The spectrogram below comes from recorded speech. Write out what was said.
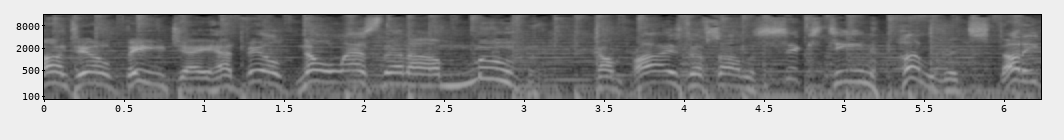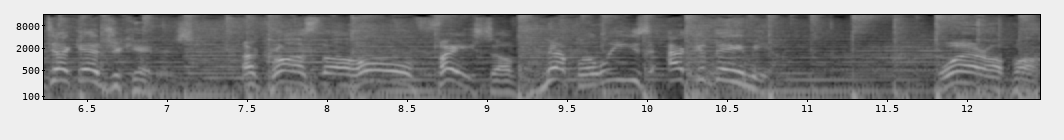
until BJ had built no less than a movement comprised of some 1,600 study tech educators across the whole face of Nepalese academia. Whereupon,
